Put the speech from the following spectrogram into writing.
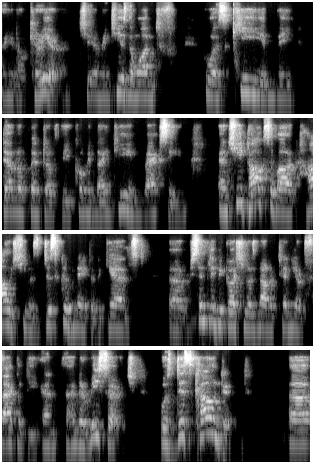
you know career. She, I mean, she's the one who was key in the development of the COVID-19 vaccine. And she talks about how she was discriminated against uh, simply because she was not a tenured faculty and, and her research was discounted uh,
